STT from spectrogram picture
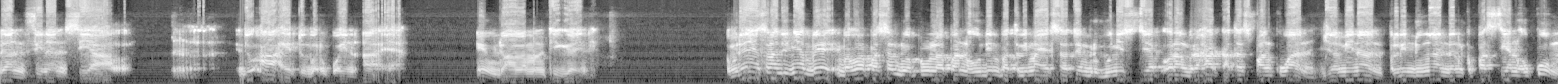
dan finansial. Nah, itu A itu baru poin A ya. Ini udah halaman 3 ini. Kemudian yang selanjutnya B bahwa pasal 28 UUD 45 ayat 1 yang berbunyi setiap orang berhak atas pangkuan, jaminan, pelindungan dan kepastian hukum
